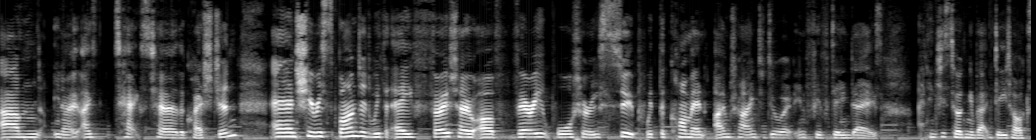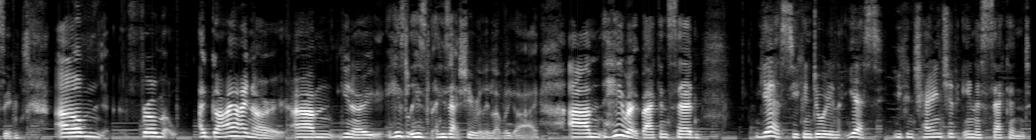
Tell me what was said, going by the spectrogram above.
Um, you know, I text her the question and she responded with a photo of very watery soup with the comment, I'm trying to do it in 15 days. I think she's talking about detoxing. Um, from a guy I know, um, you know, he's, he's, he's actually a really lovely guy. Um, he wrote back and said, Yes, you can do it in, yes, you can change it in a second.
